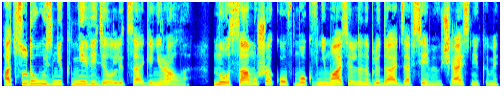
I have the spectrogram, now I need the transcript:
Отсюда узник не видел лица генерала, но сам Ушаков мог внимательно наблюдать за всеми участниками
